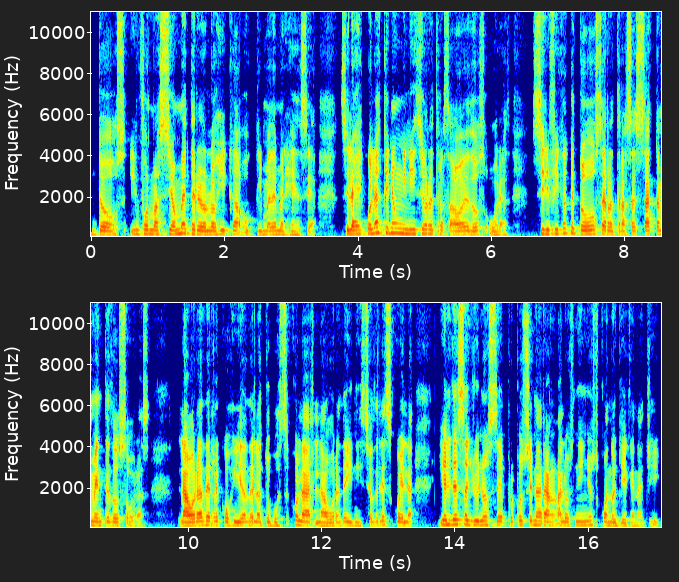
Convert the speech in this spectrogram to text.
2. Información meteorológica o clima de emergencia. Si las escuelas tienen un inicio retrasado de dos horas, significa que todo se retrasa exactamente dos horas. La hora de recogida del autobús escolar, la hora de inicio de la escuela y el desayuno se proporcionarán a los niños cuando lleguen allí,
